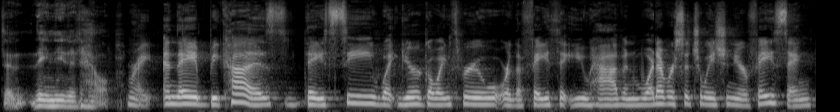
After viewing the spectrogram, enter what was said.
to, they needed help. Right. And they, because they see what you're going through or the faith that you have in whatever situation you're facing,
